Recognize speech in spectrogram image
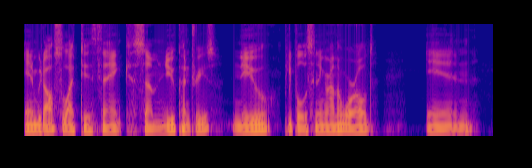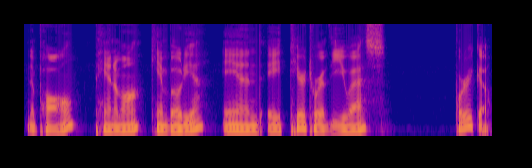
And we'd also like to thank some new countries, new people listening around the world in Nepal, Panama, Cambodia, and a territory of the U.S., Puerto Rico.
